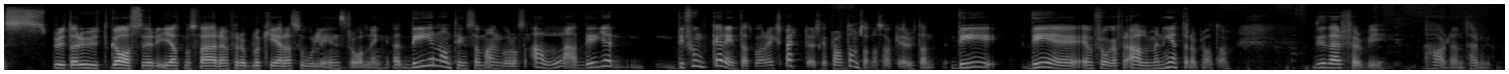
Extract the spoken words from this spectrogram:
sprutar ut gaser i atmosfären för att blockera solinstrålning. Det är någonting som angår oss alla. Det, det funkar inte att vara experter ska prata om sådana saker utan det, det är en fråga för allmänheten att prata om. Det är därför vi har den termgruppen.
